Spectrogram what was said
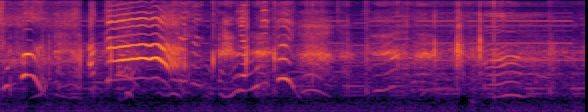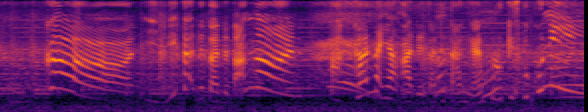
curha. Akak! Yang ni kan? Kak, ini tak ada tanda tangan. Akak nak yang ada tanda tangan pelukis buku ni.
